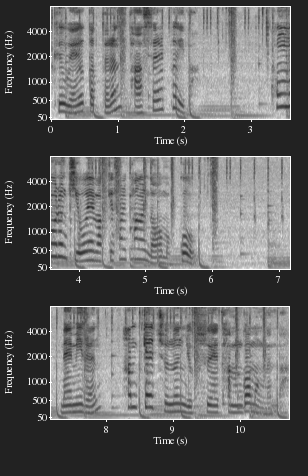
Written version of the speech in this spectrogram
그 외의 것들은 다 셀프이다. 콩물은 기호에 맞게 설탕을 넣어 먹고 메밀은 함께 주는 육수에 담궈 먹는다.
